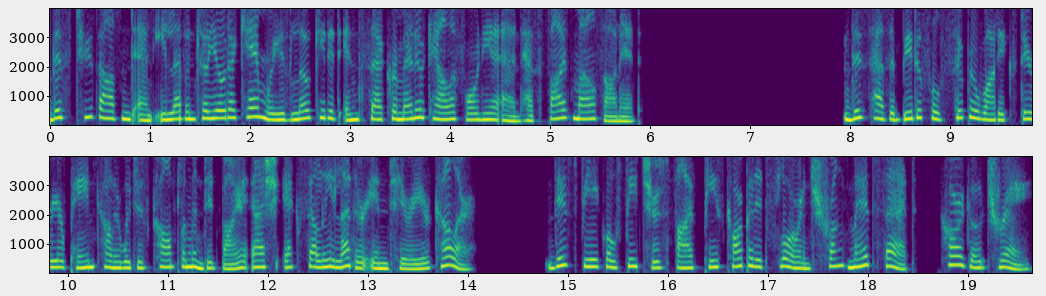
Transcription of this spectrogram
This 2011 Toyota Camry is located in Sacramento, California and has 5 miles on it. This has a beautiful super white exterior paint color which is complemented by a ash XLE leather interior color. This vehicle features 5-piece carpeted floor and trunk mat set, cargo tray,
